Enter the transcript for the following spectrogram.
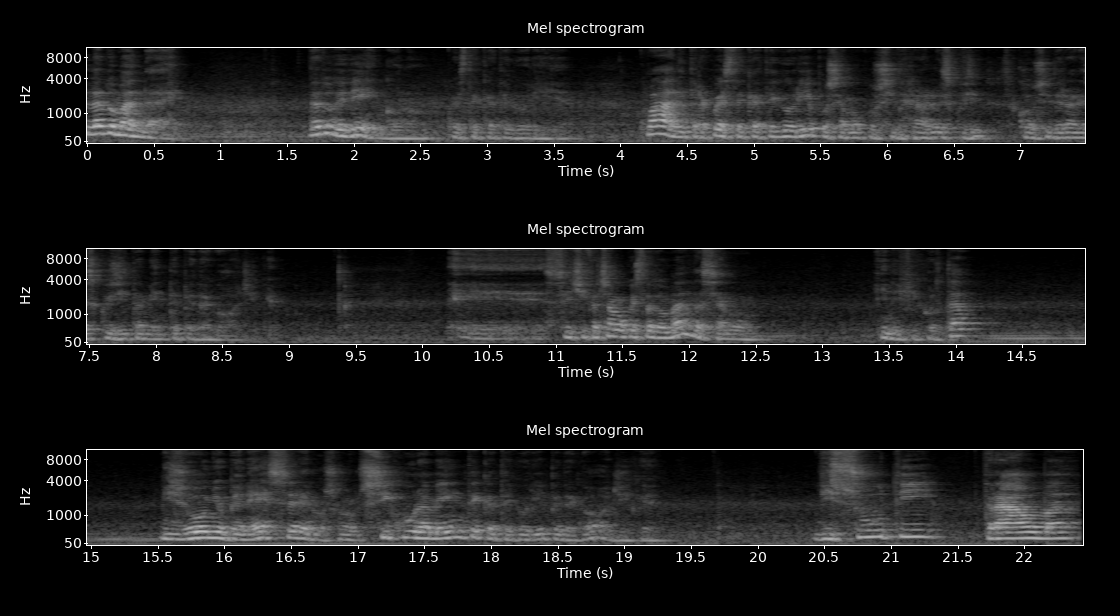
la domanda è, da dove vengono queste categorie? Quali tra queste categorie possiamo considerare, considerare squisitamente pedagogiche? E se ci facciamo questa domanda siamo in difficoltà. Bisogno, benessere non sono sicuramente categorie pedagogiche. Vissuti, trauma,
